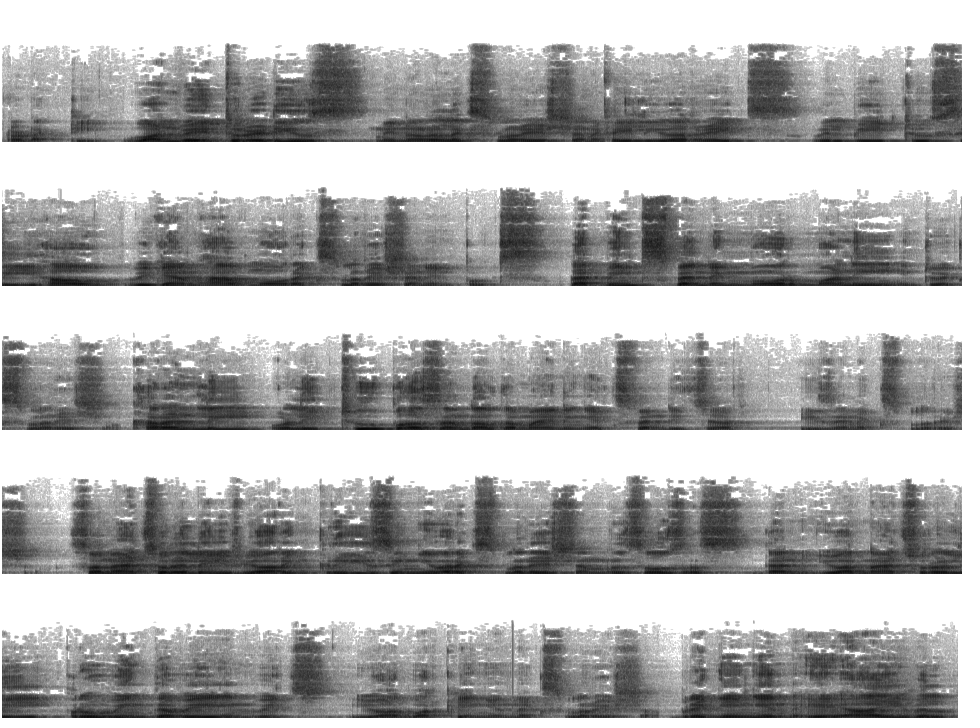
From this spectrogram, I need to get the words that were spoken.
productive. One way to reduce mineral exploration failure rates will be to see how we can have more exploration inputs. That means spending more money into exploration. Currently, only 2% of the mining expenditure is in exploration. So naturally, if you are increasing your exploration resources, then you are naturally proving the way in which you are working in exploration. Bringing in AI will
